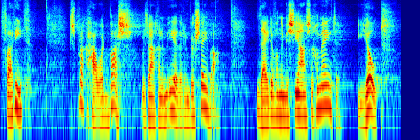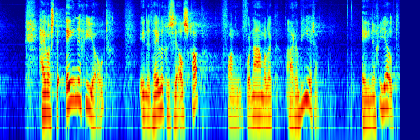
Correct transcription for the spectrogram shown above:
Farid sprak Howard Bas. We zagen hem eerder in Beersheba. Leider van de Messiaanse gemeente. Jood. Hij was de enige Jood in het hele gezelschap van voornamelijk Arabieren. Enige Jood.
